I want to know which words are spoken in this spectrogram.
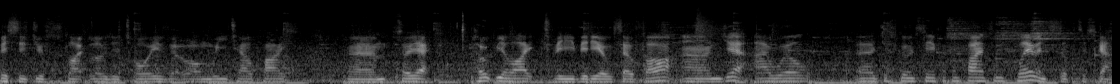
this is just like loads of toys that are on retail price. Um, so yeah, hope you liked the video so far and yeah, I will uh, just go and see if I can find some clearance stuff to scan.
